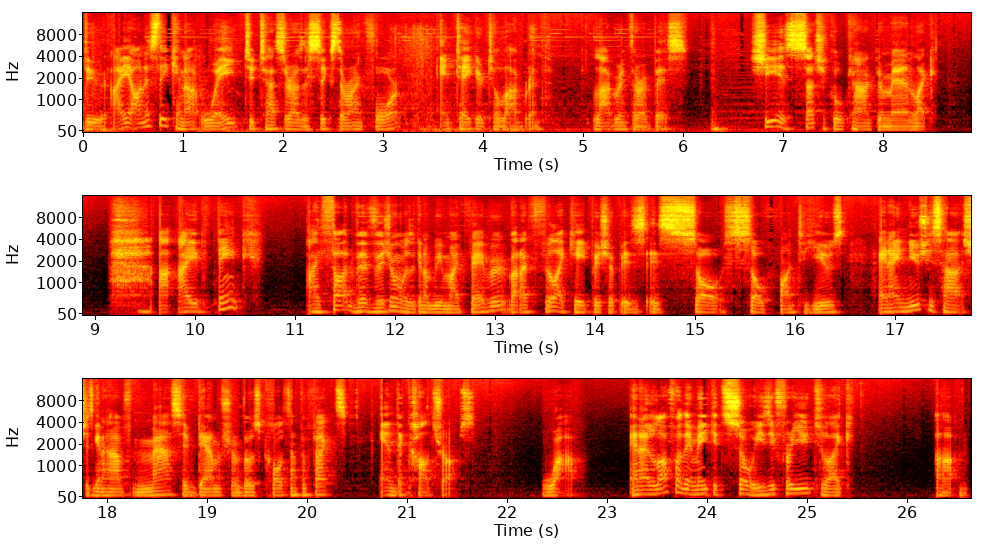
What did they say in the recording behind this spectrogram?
dude, I honestly cannot wait to test her as a 6th to rank 4 and take her to Labyrinth. Labyrinth or Abyss. She is such a cool character, man. Like, I think I thought Viv Vision was gonna be my favorite, but I feel like Kate Bishop is is so so fun to use, and I knew she's she's gonna have massive damage from those cold snap effects and the caltrops. Wow, and I love how they make it so easy for you to like um,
